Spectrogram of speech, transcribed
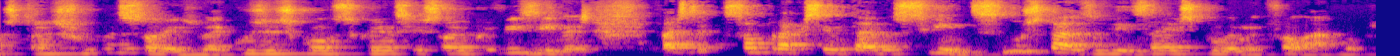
em enormes transformações, é? cujas consequências são imprevisíveis. Basta só para acrescentar o seguinte: se nos Estados Unidos há este problema que falávamos,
